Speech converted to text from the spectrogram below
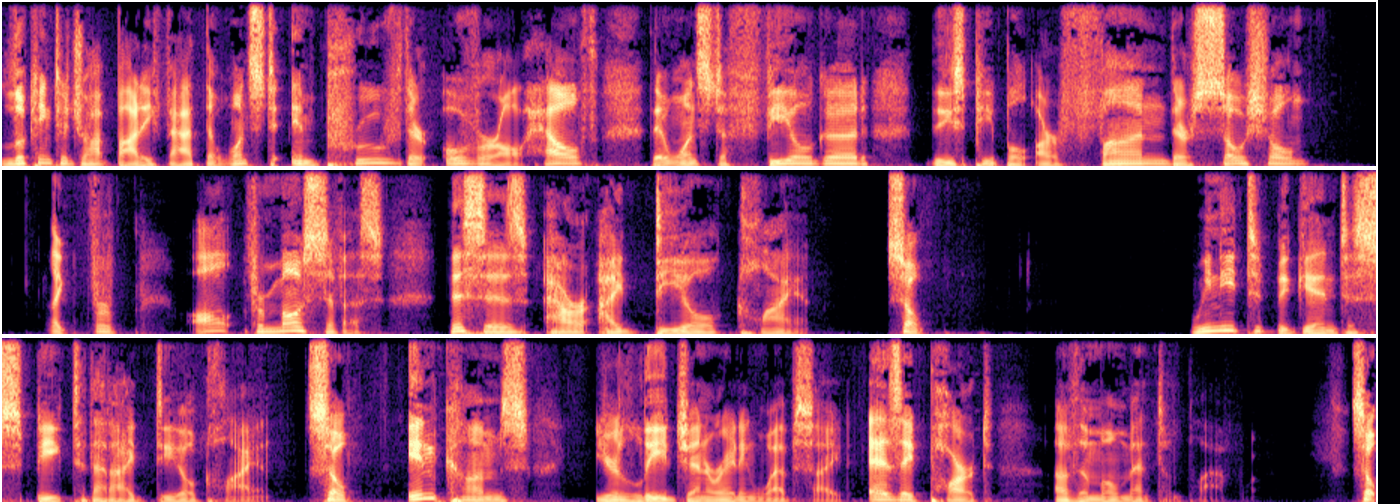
looking to drop body fat, that wants to improve their overall health, that wants to feel good. These people are fun, they're social. Like for all for most of us, this is our ideal client. So, we need to begin to speak to that ideal client. So, in comes your lead generating website as a part of the Momentum platform. So,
